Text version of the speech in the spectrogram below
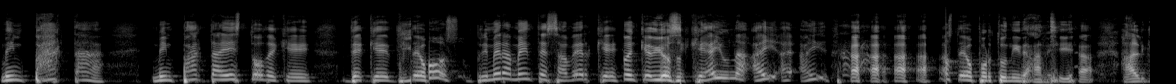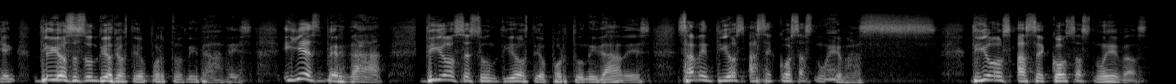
me impacta me impacta esto de que, de que Dios, primeramente saber que, en que Dios, que hay una, hay, hay, de oportunidades. Alguien, Dios es un Dios de oportunidades. Y es verdad, Dios es un Dios de oportunidades. Saben, Dios hace cosas nuevas. Dios hace cosas nuevas.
